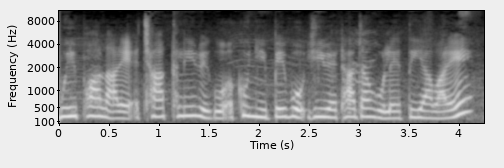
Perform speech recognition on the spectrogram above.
မွေးဖွားလာတဲ့အခြားကလေးတွေကိုအကူအညီပေးဖို့ရည်ရွယ်ထားကြောင်းကိုလည်းသိရပါဗျ။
